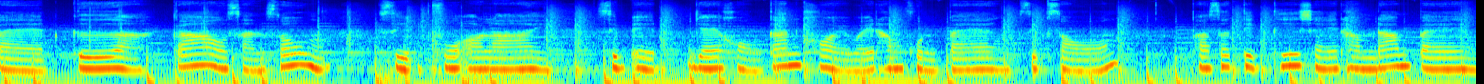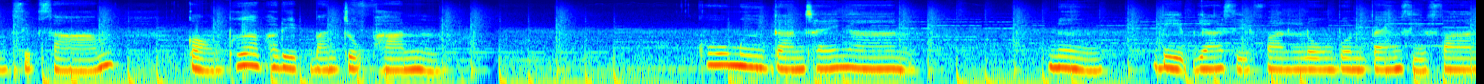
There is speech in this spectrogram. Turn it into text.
8. เกลือ 9. สารส้ม 10. ฟูออไรด์ 11. ใยของก้านข่อยไว้ทำขนแปรง 12. พลาสติกที่ใช้ทำด้ามแปรง 13. กล่องเพื่อผลิตบรรจุภัณฑ์ คู่มือการใช้งาน 1. บีบยาสีฟันลงบนแปรงสีฟัน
